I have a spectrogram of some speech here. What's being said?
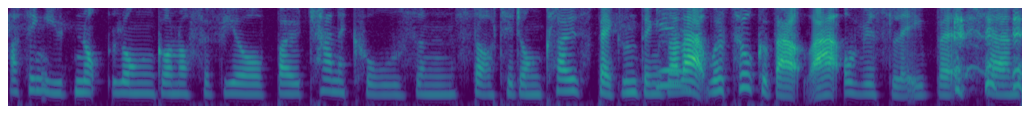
I think you'd not long gone off of your botanicals and started on clothes pegs and things like that. We'll talk about that, obviously, but um,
